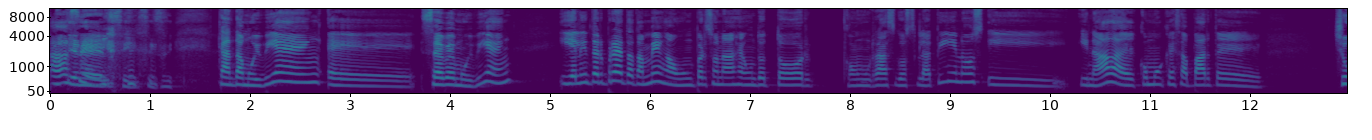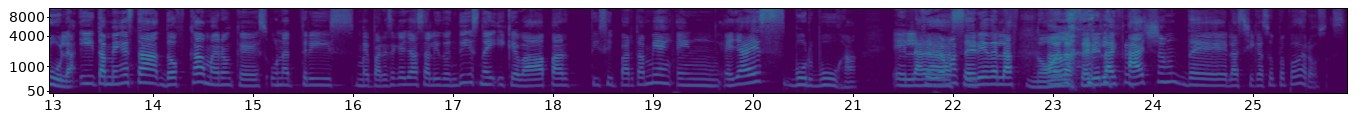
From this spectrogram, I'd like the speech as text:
Ah, Tiene él, sí, sí, sí. Canta muy bien, eh, se ve muy bien y él interpreta también a un personaje, un doctor con rasgos latinos y, y nada, es como que esa parte chula. Y también está Dove Cameron, que es una actriz, me parece que ya ha salido en Disney y que va a participar también en, ella es Burbuja, en la serie de la, no, en la ah. serie live action de las chicas superpoderosas,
